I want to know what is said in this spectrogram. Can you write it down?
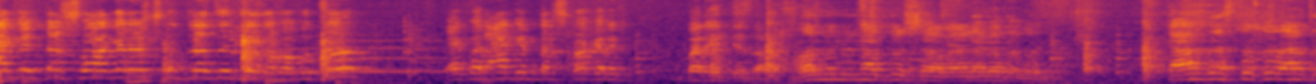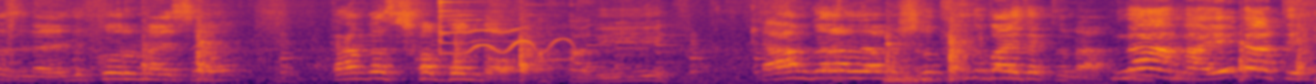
আগেরটা সোয়াগারের সুদ্রা যেতে যাব বুঝছ? একবার আগেরটা সোয়াগারে বাড়াইতে যাও। হলেন না তো সব একটা কথা বলি কাম কাজ তো তোর হাঁটতেছি না এই যে করোনা কাম কাজ সব বন্ধ। কাম করালে আমি সত্যি তো বাড়ি থাকতো না। না না এটা ঠিক।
